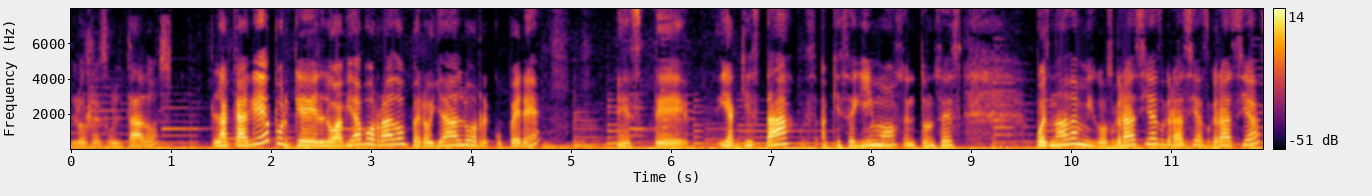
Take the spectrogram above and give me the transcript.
los resultados. La cagué porque lo había borrado, pero ya lo recuperé. Este, y aquí está, aquí seguimos, entonces pues nada amigos, gracias, gracias, gracias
